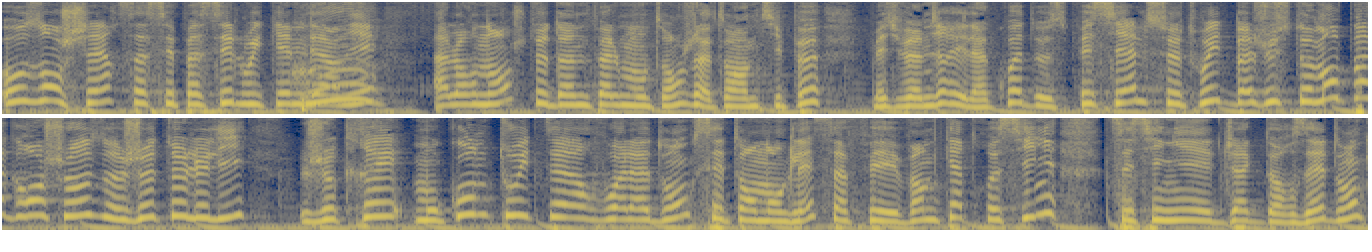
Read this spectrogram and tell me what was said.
aux enchères. Ça s'est passé le week-end dernier. Alors non, je te donne pas le montant, j'attends un petit peu. Mais tu vas me dire, il a quoi de spécial ce tweet? Bah justement, pas grand-chose. Je te le lis. Je crée mon compte Twitter. Voilà donc, c'est en anglais, ça fait 24 signes. C'est signé Jack Dorsey donc,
